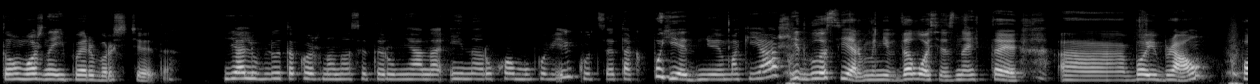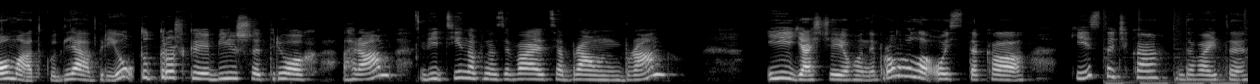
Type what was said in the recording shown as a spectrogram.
то можна і переборщити. Я люблю також наносити рум'яна і на рухому повійку. Це так поєднує макіяж. Від Glossier мені вдалося знайти е, Boy Brown помадку для брів. Тут трошки більше 3 грам. Відтінок називається Brown Brown. І я ще його не пробувала. Ось така кісточка. Давайте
